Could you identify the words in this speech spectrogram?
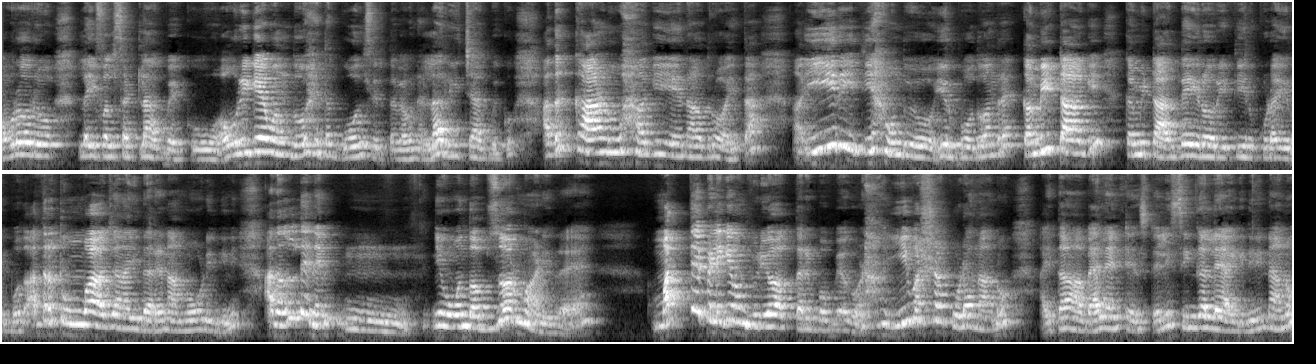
ಅವ್ರವರು ಲೈಫಲ್ಲಿ ಸೆಟ್ಲ್ ಆಗಬೇಕು. ಅವರಿಗೆ ಒಂದು ಆಯಿತಾ ಗೋಲ್ಸ್ ಇರ್ತವೆ. ಅವನ್ನೆಲ್ಲ ರೀಚ್ ಆಗಬೇಕು. ಅದಕ್ಕೆ ಕಾರಣವಾಗಿ ಏನಾದರೂ ಆಯಿತಾ? ಈ ರೀತಿಯ ಒಂದು ಇರ್ಬೋದು. ಅಂದರೆ ಕಮಿಟ್ ಆಗಿ ಕಮಿಟ್ ಆಗದೆ ಇರೋ ರೀತಿಯೂ ಕೂಡ ಇರ್ಬೋದು. ಆ ಥರ ತುಂಬ ಜನ ಇದ್ದಾರೆ ನಾನು ನೋಡಿದ್ದೀನಿ. ಅದಲ್ಲದೆ ನೀವು ಒಂದು ಅಬ್ಸರ್ವ್ ಮಾಡಿದರೆ ಮತ್ತೆ ಬೆಳಿಗ್ಗೆ ಒಂದು ವಿಡಿಯೋ ಹಾಕ್ತಾರೆ ಬೊಬ್ಬೆಗೌಡ ಈ ವರ್ಷ ಕೂಡ ನಾನು ಆಯಿತಾ ವ್ಯಾಲೆಂಟೈನ್ಸ್ ಡೇಲಿ ಸಿಂಗಲ್ಲೇ ಆಗಿದ್ದೀನಿ. ನಾನು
